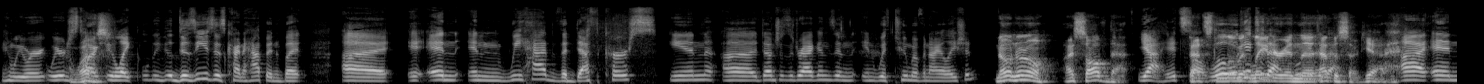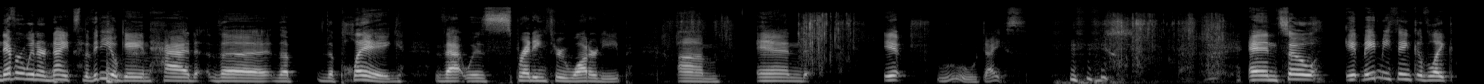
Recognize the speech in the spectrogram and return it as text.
and we were we were just talking like diseases kind of happened, but uh, and and we had the death curse in uh Dungeons and Dragons in in with Tomb of Annihilation. No, no, no. I solved that. Yeah, it's That's well, a little we'll bit later that. in We'll the to that. episode. Yeah. Uh, and Neverwinter Nights, the video game, had the the the plague that was spreading through Waterdeep, um, and it ooh dice, and so it made me think of like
